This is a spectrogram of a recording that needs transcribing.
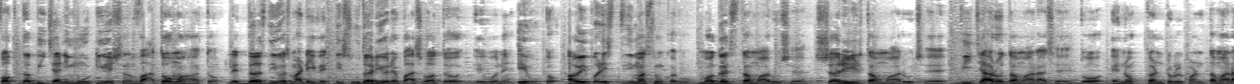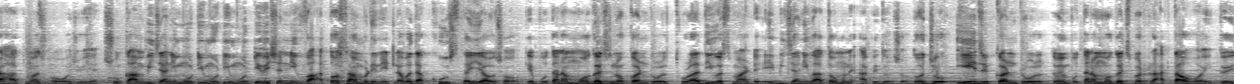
ફક્ત બીજાની મોટિવેશનલ વાતોમાં હતો. એટલે દસ દિવસ માટે એ વ્યક્તિ સુધર્યો અને પાછો હતો એવો ને એવો. તો આવી પરિસ્થિતિમાં શું કરવું? મગજ તમારું છે, શરીર તમારું છે, વિચારો તમારા છે, તો એનો કંટ્રોલ પણ તમારા હાથમાં જ હોવો જોઈએ. શું કામ બીજાની મોટી મોટી મોટિવેશનની વાતો સાંભળીને એટલા બધા ખુશ થઈ જાઓ છો કે પોતાના મગજનો કંટ્રોલ થોડા દિવસ માટે એ બીજાની વાતો મને આપી દો છો? તો જો એ જ કંટ્રોલ તમે પોતાના મગજ પર રાખતા હોય, તો એ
